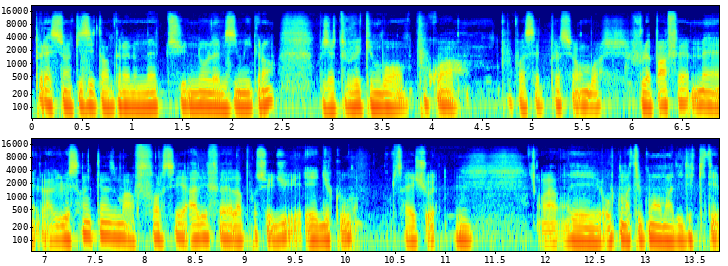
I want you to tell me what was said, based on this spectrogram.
pression qu'ils étaient en train de mettre sur nous, les immigrants. J'ai trouvé que, bon, pourquoi pourquoi cette pression? Bon, Je voulais pas faire, mais le 115 m'a forcé à aller faire la procédure et du coup, ça a échoué. Ouais, et automatiquement, on m'a dit de quitter.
